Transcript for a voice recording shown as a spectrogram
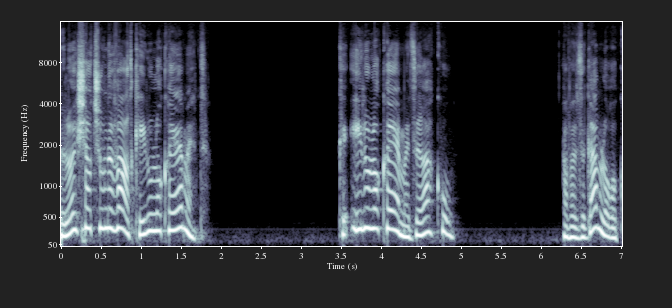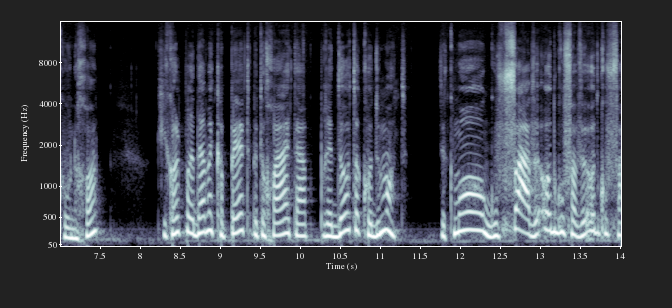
ולא השארת שום דבר, את כאילו לא קיימת. כאילו לא קיימת, זה רק הוא. אבל זה גם לא רק הוא, נכון? כי כל פרידה מקפלת בתוכה את הפרידות הקודמות. זה כמו גופה ועוד גופה ועוד גופה.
